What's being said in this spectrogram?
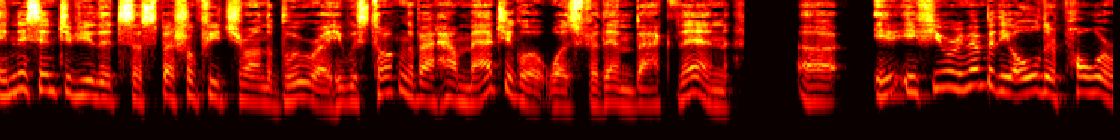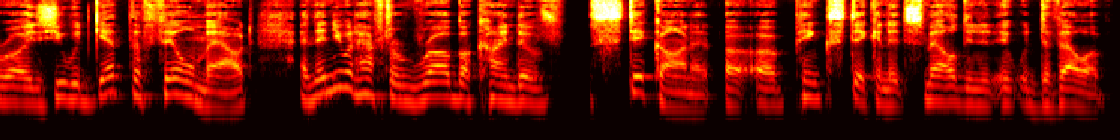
in this interview that's a special feature on the Blu-ray, he was talking about how magical it was for them back then uh, if you remember the older Polaroids, you would get the film out and then you would have to rub a kind of stick on it, a, a pink stick, and it smelled and it, it would develop.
